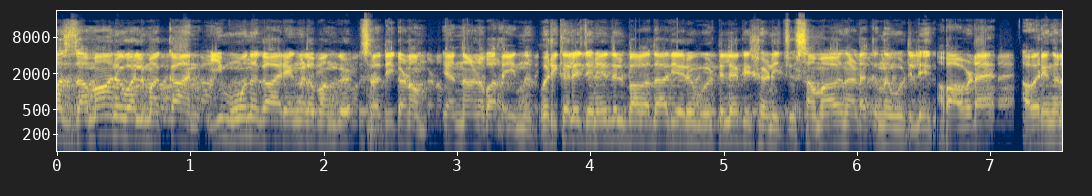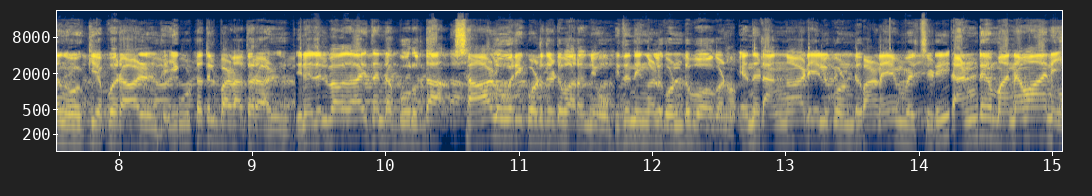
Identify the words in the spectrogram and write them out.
വൽ സമാനു വൽ മക്കാൻ ഈ മൂന്ന് കാര്യങ്ങൾ പങ്ക് ശ്രദ്ധിക്കണം എന്നാണ് പറയുന്നത്. ഒരിക്കലും ജനീദുൽ ബാഗദാദി ഒരു വീട്ടിലേക്ക് ക്ഷണിച്ചു. സമാഹ് നടക്കുന്ന വീട്ടിലേക്ക്. അപ്പൊ അവിടെ അവരിങ്ങനെ നോക്കിയപ്പോൾ ഒരാളുണ്ട് ഈ കൂട്ടത്തിൽ പെടാത്ത ഒരാളുണ്ട് ജനീദുൽ ബഗദാദി തന്റെ ബുർദ ഷാൾ ഊരി കൊടുത്തിട്ട് പറഞ്ഞു ഇത് നിങ്ങൾ കൊണ്ടുപോകണം. എന്നിട്ട് അങ്ങാടിയിൽ കൊണ്ട് പണയം വെച്ചിട്ട് രണ്ട് മനവാനി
